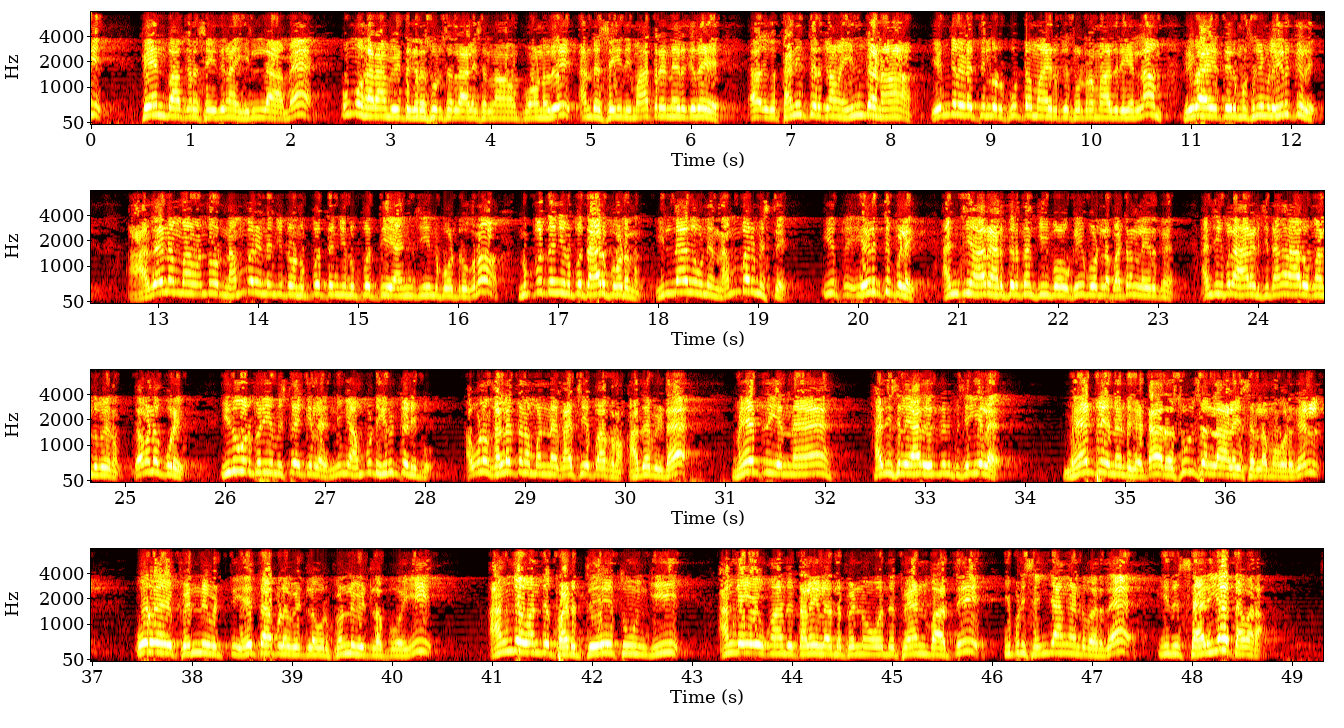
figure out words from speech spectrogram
பேன் பார்க்கிற செய்திலாம் இல்லாம உம்முஹராம் வீட்டுக்கு ரசூல் சல்லா அலிசல்லாம் போனது அந்த செய்தி மாத்திரம் என்ன இருக்குது? அதுக்கு தனித்து இருக்காம இந்தனா எங்களிடத்தில் ஒரு கூட்டமா இருக்கு சொல்ற மாதிரி எல்லாம் ரிவாயத்தில் முஸ்லீம்ல இருக்குது. அதை நம்ம வந்து ஒரு நம்பர் இணைஞ்சிட்டோம் முப்பத்தஞ்சு முப்பத்தி அஞ்சுன்னு போட்டிருக்கிறோம். முப்பத்தஞ்சு முப்பத்தி ஆறு போடணும். இல்லாத ஒண்ணு நம்பர் மிஸ்டேக் எழுத்து பிழை. அஞ்சு ஆறு அடுத்தடுத்து தான் கீபோர்டு கீபோர்டில் பட்டன்ல இருக்கு. அஞ்சுக்கு பிள்ளை ஆறு அடிச்சுட்டாங்க ஆறு உட்காந்து போயிடும் கவனக்குறை. இது ஒரு பெரிய மிஸ்டேக் இல்ல. நீங்க அம்புட்டு இருட்டடிப்பு. அவ்வளவு கள்ளத்தனம் பண்ண காட்சியை பார்க்கிறோம். அதை விட மேட்ரு என்ன? ஹதிசில யாரும் இருட்டடிப்பு செய்யல. மேட்ரு என்னன்னு கேட்டா ரசூல் சல்லா அலை செல்லம் அவர்கள் ஒரு பெண்ணு விட்டு ஏத்தாப்புல வீட்டுல ஒரு பெண்ணு வீட்டுல போய் அங்க வந்து படுத்து தூங்கி அங்கேயே உட்கார்ந்து தலையில அந்த பெண்ணு வந்து பேன் பார்த்து இப்படி செஞ்சாங்கன்னு வருத இது சரியா தவறா?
